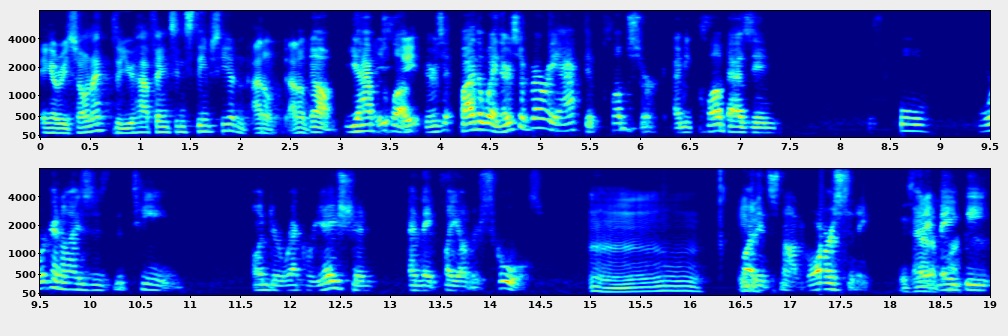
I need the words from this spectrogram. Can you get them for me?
in Arizona, do you have fencing teams here? I don't. I don't. No, you have club. There's, a, by the way, there's a very active club circuit. I mean, club as in the school organizes the team under recreation, and they play other schools, Mm. but it's not varsity, It's and not it may be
